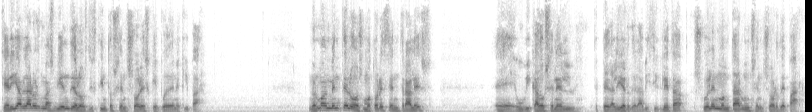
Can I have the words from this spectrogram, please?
quería hablaros más bien de los distintos sensores que pueden equipar. Normalmente los motores centrales eh, ubicados en el pedalier de la bicicleta suelen montar un sensor de par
